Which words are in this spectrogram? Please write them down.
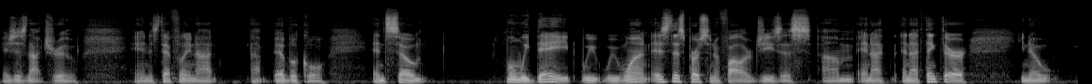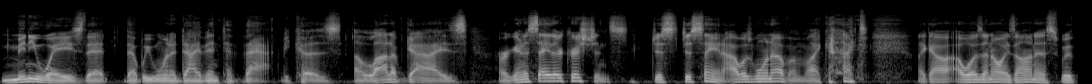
It's just not true, and it's definitely not not biblical. And so, when we date, we we want is this person a follower of Jesus? Um, and I and I think there, are, you know, many ways that that we want to dive into that because a lot of guys are going to say they're Christians. Just just saying, I was one of them. Like I, like I, I wasn't always honest with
